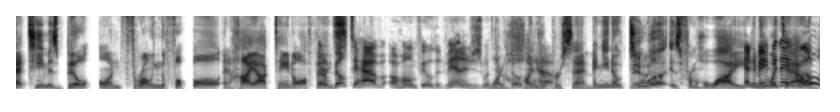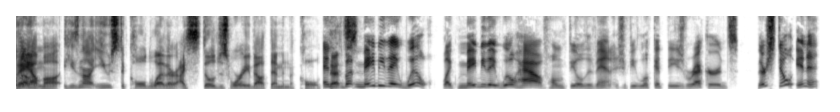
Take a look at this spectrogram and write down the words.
That team is built on throwing the football and high octane offense. They're built to have a home field advantage, is what One they're built to hundred have. percent, and you know Yeah. Tua is from Hawaii, And he maybe went to they will. Alabama. He's not used to cold weather. I still just worry about them in the cold. And That's- but maybe they will. Like maybe they will have home field advantage. If you look at these records, they're still in it.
